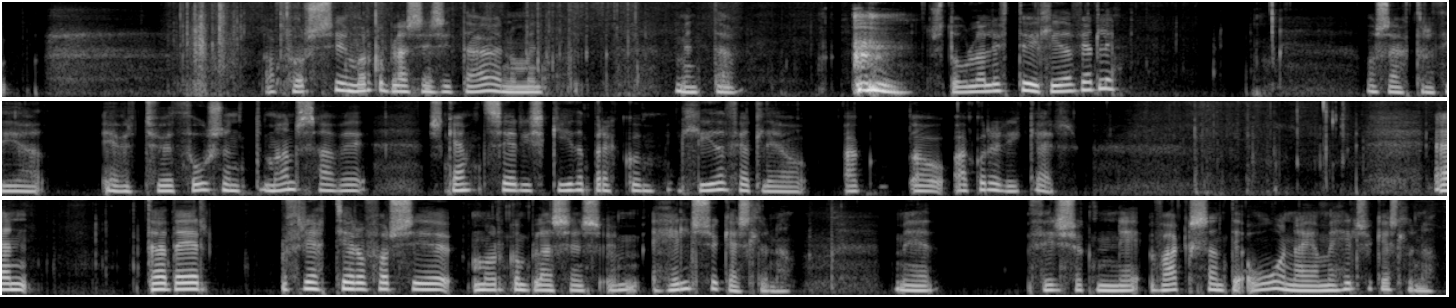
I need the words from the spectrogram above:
að fórsið morgunblaðsins í dag er nú mynd, mynd af stólaliftu í hlýðafjalli og sagt frá því að yfir 2000 manns hafi skemmt sér í skíðabrekkum í hlýðafjalli á, á, Akureyri í gær. En þetta er frétt hér á forsiðu morgunblæsins um heilsugessluna með fyrirsögninni vaksandi óanæja með heilsugessluna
